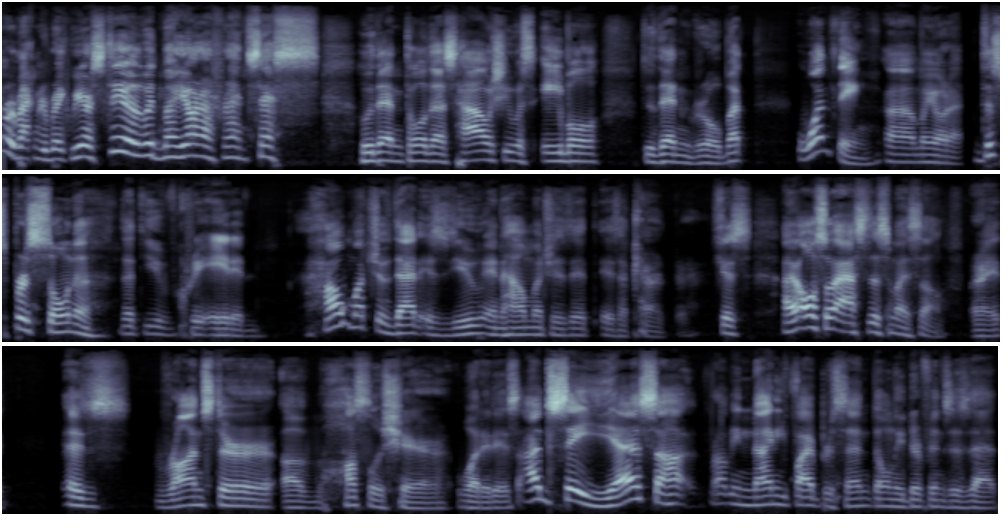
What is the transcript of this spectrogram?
And we're back in the break. We are still with Mayora Frances, who then told us how she was able to then grow. But one thing, uh, Mayora, this persona that you've created, how much of that is you and how much is it is a character? Because I also asked this myself, right? Is Ronster of Hustle Share what it is? I'd say yes, uh, probably 95%. The only difference is that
